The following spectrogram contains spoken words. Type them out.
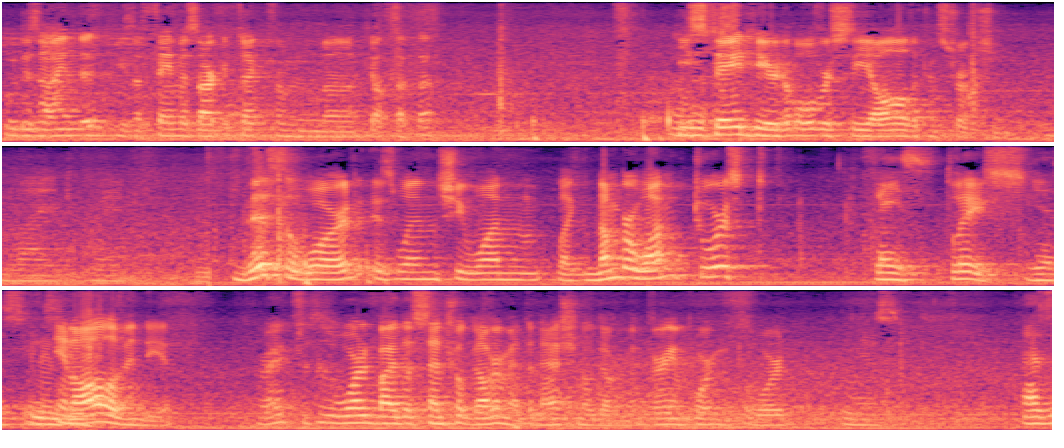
who designed it. He's a famous architect from uh, Calcutta. He stayed here to oversee all the construction. Right, right. This award is when she won like number one tourist Place. place Yes. In yes. in all of India. Right? This is awarded by the central government, the national government. Very important award. yes. As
